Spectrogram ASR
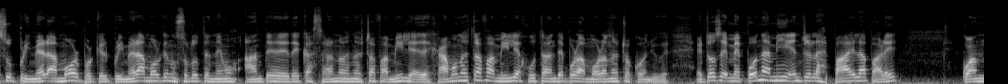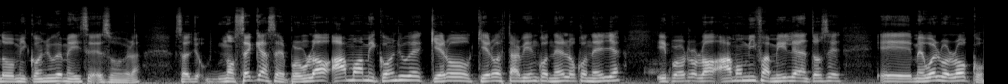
su primer amor, porque el primer amor que nosotros tenemos antes de, de, casarnos es nuestra familia. Y dejamos nuestra familia justamente por amor a nuestro cónyuge. Entonces me pone a mí entre la espada y la pared cuando mi cónyuge me dice eso, ¿verdad? O sea, yo no sé qué hacer. Por un lado, amo a mi cónyuge, quiero, quiero estar bien con él o con ella, y por otro lado, amo a mi familia, entonces eh, me vuelvo loco.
